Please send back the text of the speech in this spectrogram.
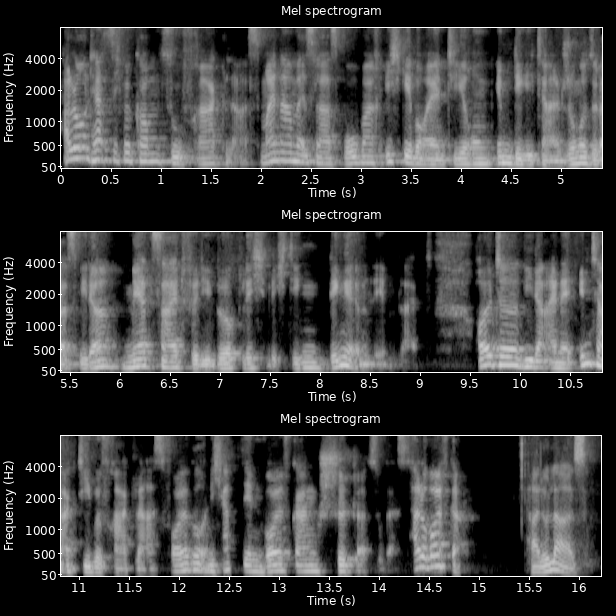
Hallo und herzlich willkommen zu Frag Lars. Mein Name ist Lars Bobach. Ich gebe Orientierung im digitalen Dschungel, sodass wieder mehr Zeit für die wirklich wichtigen Dinge im Leben bleibt. Heute wieder eine interaktive Frag-Lars-Folge und ich habe den Wolfgang Schüttler zu Gast. Hallo Wolfgang. Hallo Lars.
